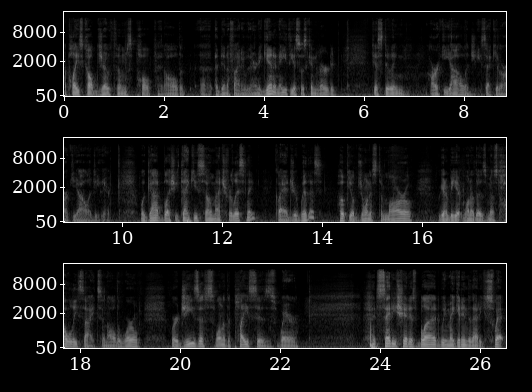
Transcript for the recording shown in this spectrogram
a place called Jotham's Pulpit, all uh, identified over there. And again, an atheist was converted just doing archaeology, secular archaeology there. Well, God bless you. Thank you so much for listening. Glad you're with us. Hope you'll join us tomorrow. We're going to be at one of those most holy sites in all the world where Jesus, one of the places where it said he shed his blood. We may get into that. He sweat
